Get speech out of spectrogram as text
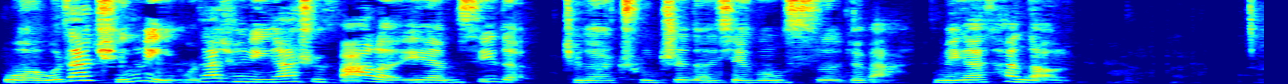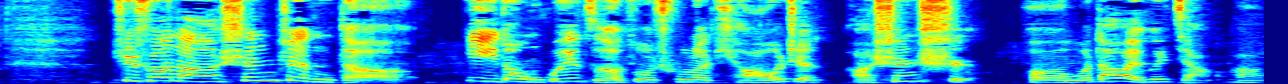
我我在群里，我在群里应该是发了 AMC 的这个处置的一些公司，对吧？你们应该看到了。据说呢，深圳的异动规则做出了调整啊，升势。呃，我待会也会讲啊，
